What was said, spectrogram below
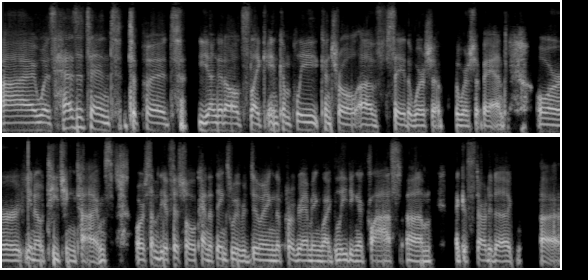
I was hesitant to put young adults like in complete control of, say, the worship, the worship band, or you know, teaching times, or some of the official kind of things we were doing, the programming, like leading a class. Um, like I started a a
